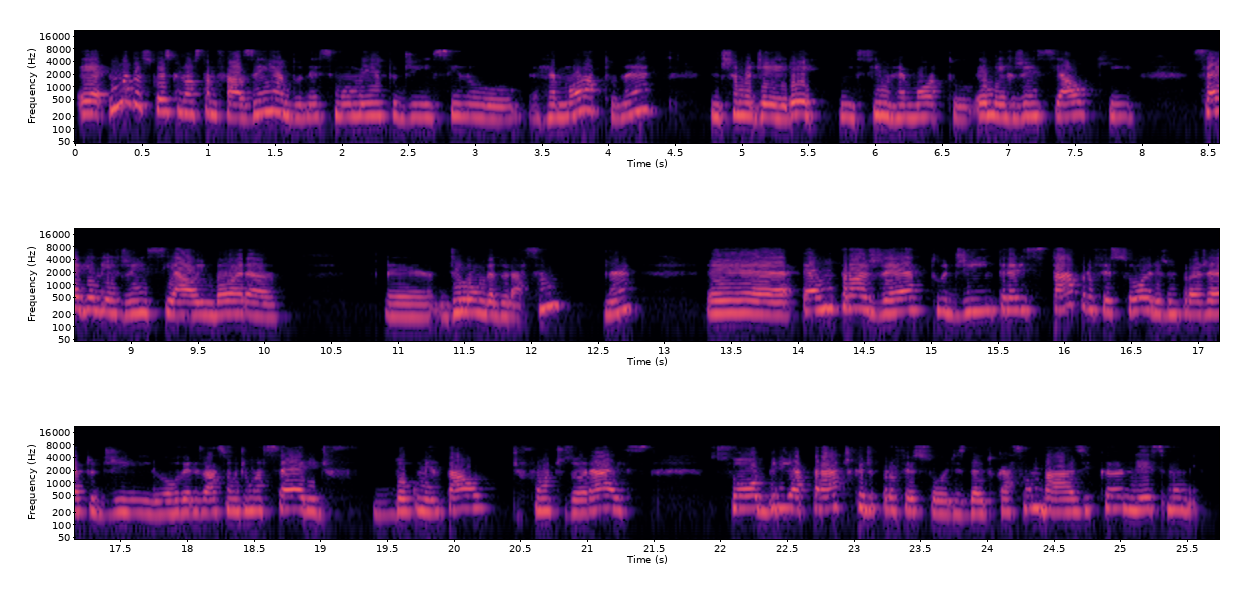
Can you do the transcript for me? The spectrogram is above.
É, uma das coisas que nós estamos fazendo nesse momento de ensino remoto, né? A gente chama de ERE, o ensino remoto emergencial, que segue emergencial, embora é, de longa duração, né? É, é, um projeto de entrevistar professores, um projeto de organização de uma série de documental de fontes orais sobre a prática de professores da educação básica nesse momento.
